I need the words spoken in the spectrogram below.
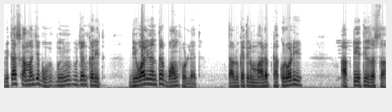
विकास कामांचे भूमी भूमिपूजन करीत दिवाळीनंतर बॉम्ब फोडले आहेत तालुक्यातील माडप ठाकूरवाडी आपटी येथील रस्ता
